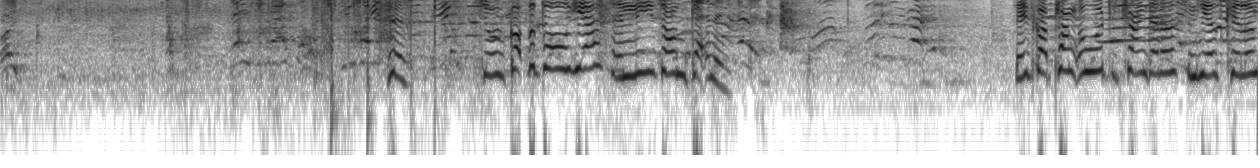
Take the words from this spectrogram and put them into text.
Right. So we've got the ball here and these aren't getting it. He's got plank of wood to try and get us and he has kill him.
